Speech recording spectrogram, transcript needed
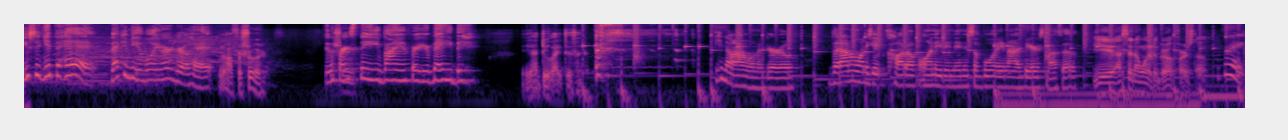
you should get the hat. That can be a boy or a girl hat. No, for sure. The first thing you buying for your baby. Yeah, I do like this. You know I want a girl. But I don't want to get caught up on it and then it's a boy and I embarrass myself. Yeah, I said I wanted a girl first though, Right.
